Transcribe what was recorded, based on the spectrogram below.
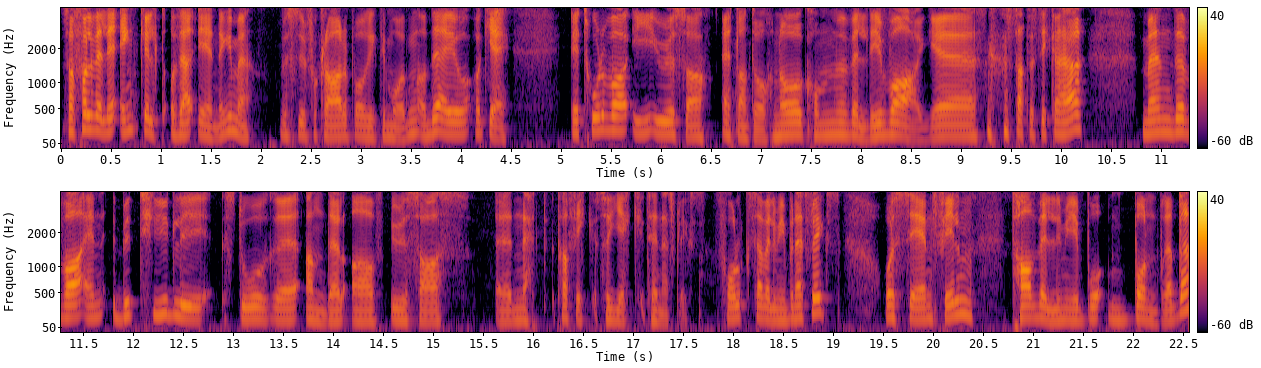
i hvert fall veldig enkelt å være enig med, hvis du forklarer det på riktig måten. Og det er jo OK. Jeg tror det var i USA et eller annet år. Nå kommer veldig vage statistikker her. Men det var en betydelig stor eh, andel av USAs eh, nettrafikk som gikk til Netflix. Folk ser veldig mye på Netflix, å se en film tar veldig mye båndbredde.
